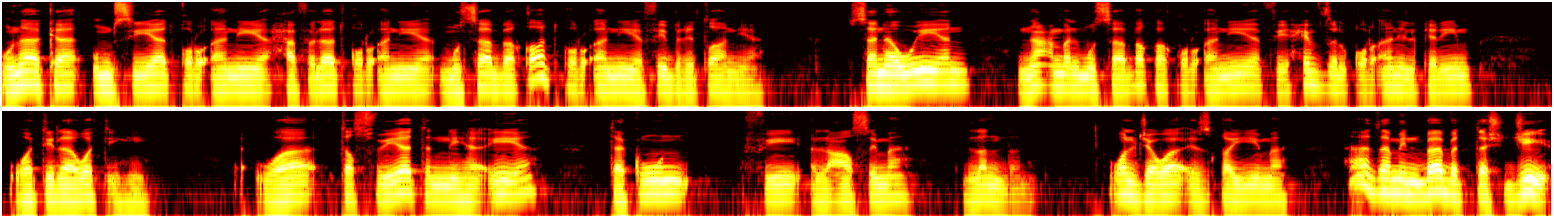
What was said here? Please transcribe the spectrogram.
هناك أمسيات قرآنية حفلات قرآنية مسابقات قرآنية في بريطانيا. سنويا نعمل مسابقة قرآنية في حفظ القرآن الكريم وتلاوته. والتصفيات النهائية تكون في العاصمة لندن. والجوائز قيمة. هذا من باب التشجيع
